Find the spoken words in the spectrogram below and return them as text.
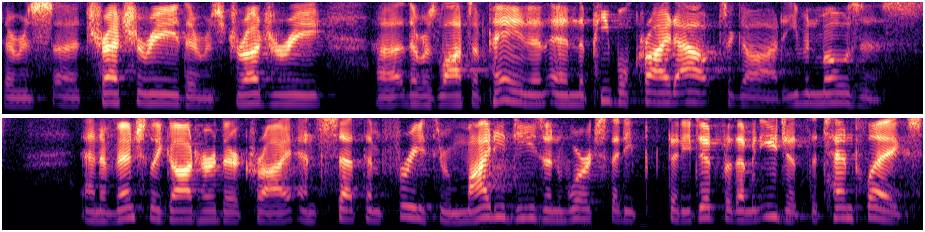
There was uh, treachery, there was drudgery, uh, there was lots of pain, and, and the people cried out to God, even Moses. And eventually, God heard their cry and set them free through mighty deeds and works that he, that he did for them in Egypt, the 10 plagues.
